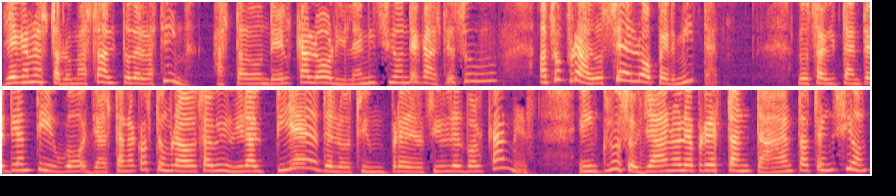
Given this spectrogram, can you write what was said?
llegan hasta lo más alto de la cima, hasta donde el calor y la emisión de gases azufrados se lo permitan. Los habitantes de Antiguo ya están acostumbrados a vivir al pie de los impredecibles volcanes e incluso ya no le prestan tanta atención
